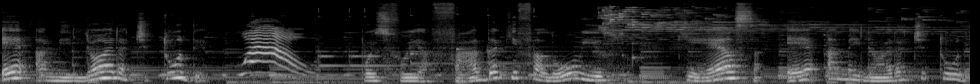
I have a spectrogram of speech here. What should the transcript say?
é a melhor atitude? pois foi a fada que falou isso, que essa é a melhor atitude.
